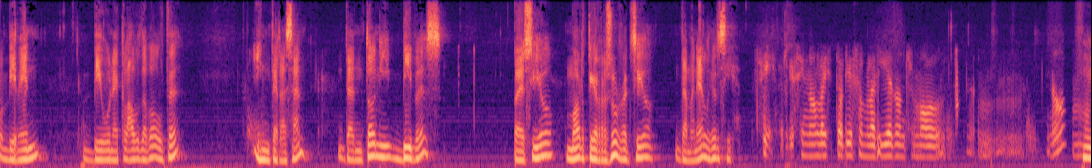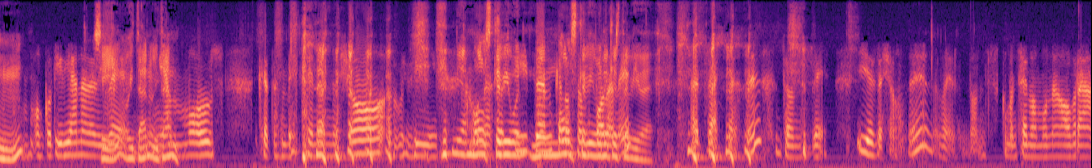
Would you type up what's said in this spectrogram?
òbviament, viu una clau de volta interessant d'Antoni Vives, Passió, Mort i Resurrecció, de Manel Garcia. Sí, perquè si no la història semblaria doncs molt, no? Mm -hmm. molt quotidiana de dir, sí, i tant, oh, i tant. hi ha molts que també tenen això, vull dir... N'hi ha molts que viuen, ha molts que, no que viuen aquesta vida. Exacte, eh? doncs bé, i és això, eh? Bé, doncs comencem amb una obra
